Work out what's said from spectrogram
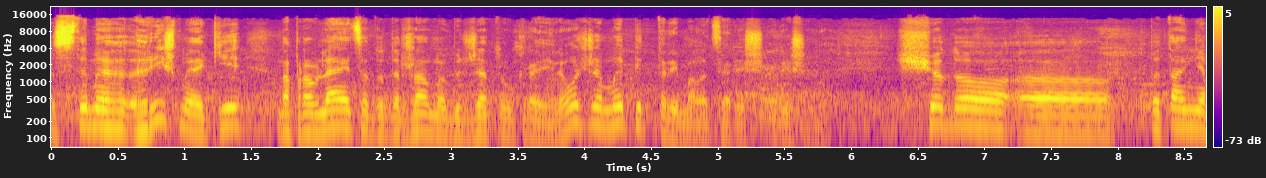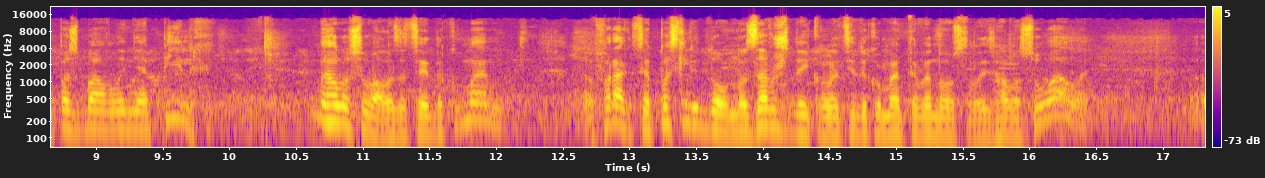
з тими грішми, які направляються до державного бюджету України. Отже, ми підтримали це рішення. Щодо е, питання позбавлення пільг, ми голосували за цей документ. Фракція послідовно завжди, коли ці документи виносились, голосували. Е,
